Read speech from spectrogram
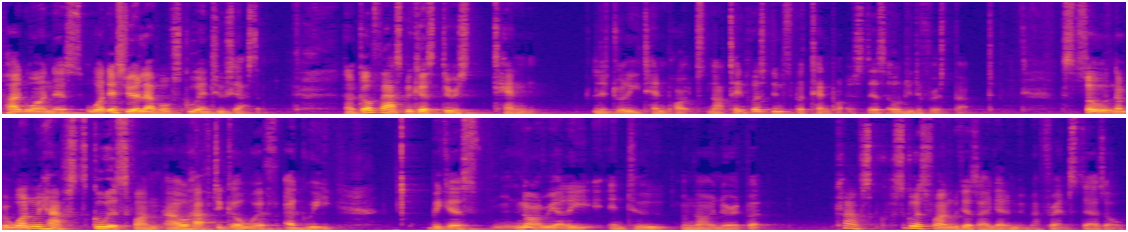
part one is what is your level of school enthusiasm? Now go fast because there's ten, literally ten parts, not ten questions but ten parts. There's only the first part. So number one, we have school is fun. I will have to go with agree because not really into I'm not a nerd, but kind of school is fun because I get to meet my friends. That's all.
